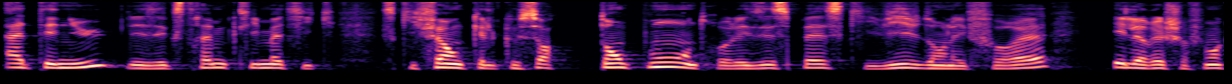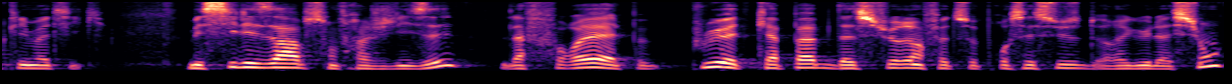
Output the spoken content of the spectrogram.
atténuent les extrêmes climatiques, ce qui fait en quelque sorte tampon entre les espèces qui vivent dans les forêts et le réchauffement climatique. Mais si les arbres sont fragilisés, la forêt, elle peut plus être capable d'assurer en fait ce processus de régulation,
